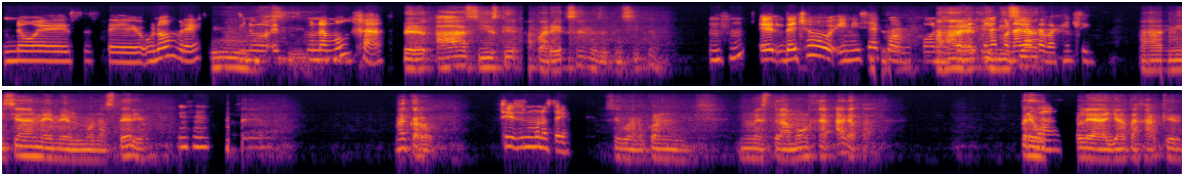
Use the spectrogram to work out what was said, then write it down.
no es este, un hombre, sino es una monja. Pero, ah, sí, es que aparecen desde el principio. De hecho, inicia con, con, Ajá, con Agatha Van Helsing. Ajá, inician en el monasterio. Me acuerdo. Sí, es un monasterio. Sí, bueno, con nuestra monja Agatha preguntarle a Jonathan Harker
